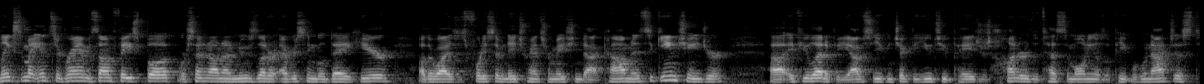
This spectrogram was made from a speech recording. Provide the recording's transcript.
Links to my Instagram. It's on Facebook. We're sending out a newsletter every single day here. Otherwise, it's 47daytransformation.com. And it's a game changer uh, if you let it be. Obviously, you can check the YouTube page. There's hundreds of testimonials of people who not just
